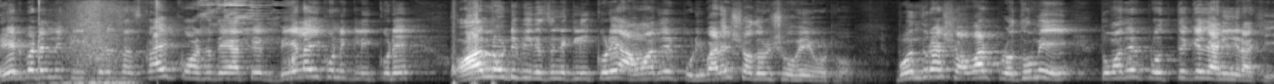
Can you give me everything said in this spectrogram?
রেড বাটনে ক্লিক করে সাবস্ক্রাইব করার সাথে সাথে বেল আইকনে ক্লিক করে অল নোটিফিকেশনে ক্লিক করে আমাদের পরিবারের সদস্য হয়ে ওঠো। বন্ধুরা, সবার প্রথমে তোমাদের প্রত্যেকে জানিয়ে রাখি,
